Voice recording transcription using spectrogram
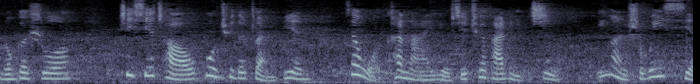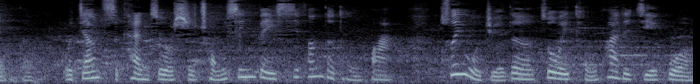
荣格说，这些朝过去的转变，在我看来有些缺乏理智，因而是危险的。我将此看作是重新被西方的同化。所以我觉得，作为同化的结果。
